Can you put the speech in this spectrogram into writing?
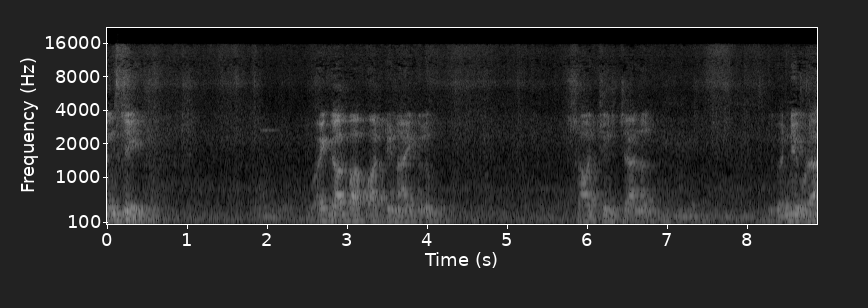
నుంచి వైకాపా పార్టీ నాయకులు షార్ట్ న్యూస్ ఛానల్ ఇవన్నీ కూడా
